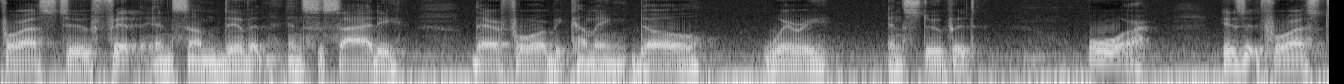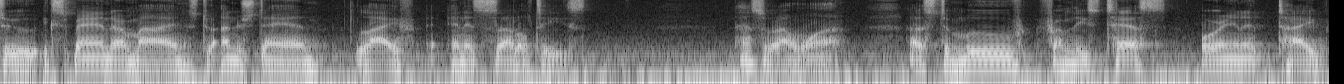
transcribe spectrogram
for us to fit in some divot in society, therefore becoming dull, weary, and stupid? Or is it for us to expand our minds to understand life and its subtleties? That's what I want. Us to move from these test oriented type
